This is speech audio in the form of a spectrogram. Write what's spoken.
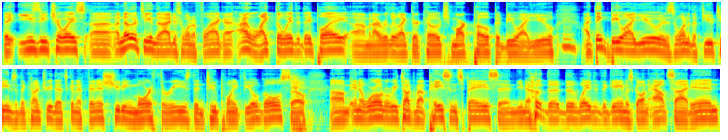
the easy choice. Uh, another team that I just want to flag. I, I like the way that they play, um, and I really like their coach Mark Pope at BYU. Mm. I think BYU is one of the few teams in the country that's going to finish shooting more threes than two point field goals. So um, in a world where we talk about pace and space, and you know the the way that the game has gone outside in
